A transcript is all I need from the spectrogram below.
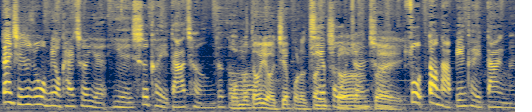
但其实如果没有开车也，也也是可以搭乘这个。我们都有接驳的专车。接驳专车。对。坐到哪边可以搭你们？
